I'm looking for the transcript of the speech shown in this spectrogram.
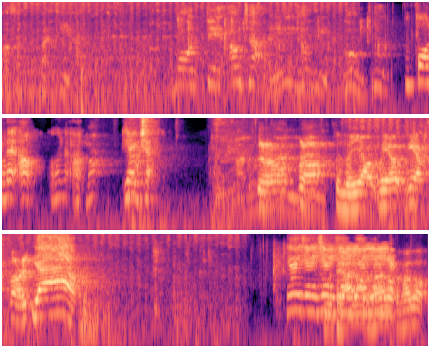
အောက်ဆက်ပတ်ကြည့်တာ ပေါ်တင်အောက်ချလေဟုတ်ပြီဘုံသူပေါ်နဲ့အောက်ပေါ်နဲ့အောက်ရိုက်ချမရောက်မရောက်မရောက်ယာရိုက်ရိုက်ရရိုက်ရရိုက်ရရိုက်ရရိုက်ခါတော့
